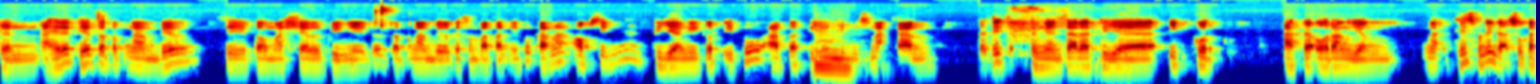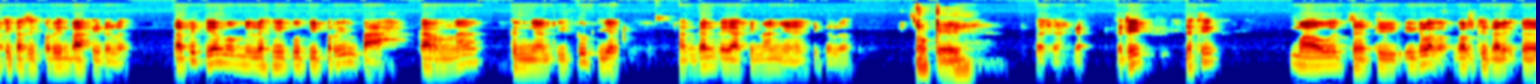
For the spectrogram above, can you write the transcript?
dan akhirnya dia tetap ngambil si Thomas Shelby-nya itu tetap mengambil kesempatan itu karena opsinya dia ngikut itu atau dia hmm. dimusnahkan. Jadi dengan cara dia ikut ada orang yang nggak dia sebenarnya nggak suka dikasih perintah gitu loh. Tapi dia memilih ngikuti perintah karena dengan itu dia menjalankan keyakinannya gitu loh. Oke. Okay. Jadi jadi mau jadi kalau kalau ditarik ke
